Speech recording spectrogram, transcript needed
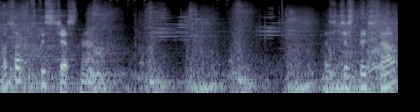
What's up with this chest now? Has it just glitched out?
